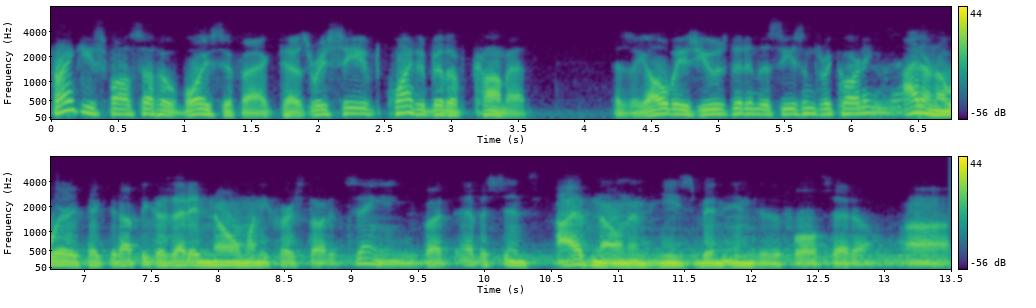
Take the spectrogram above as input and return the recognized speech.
Frankie's falsetto voice effect has received quite a bit of comment. Has he always used it in the season's recording? I don't know where he picked it up because I didn't know him when he first started singing, but ever since I've known him, he's been into the falsetto. Uh,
